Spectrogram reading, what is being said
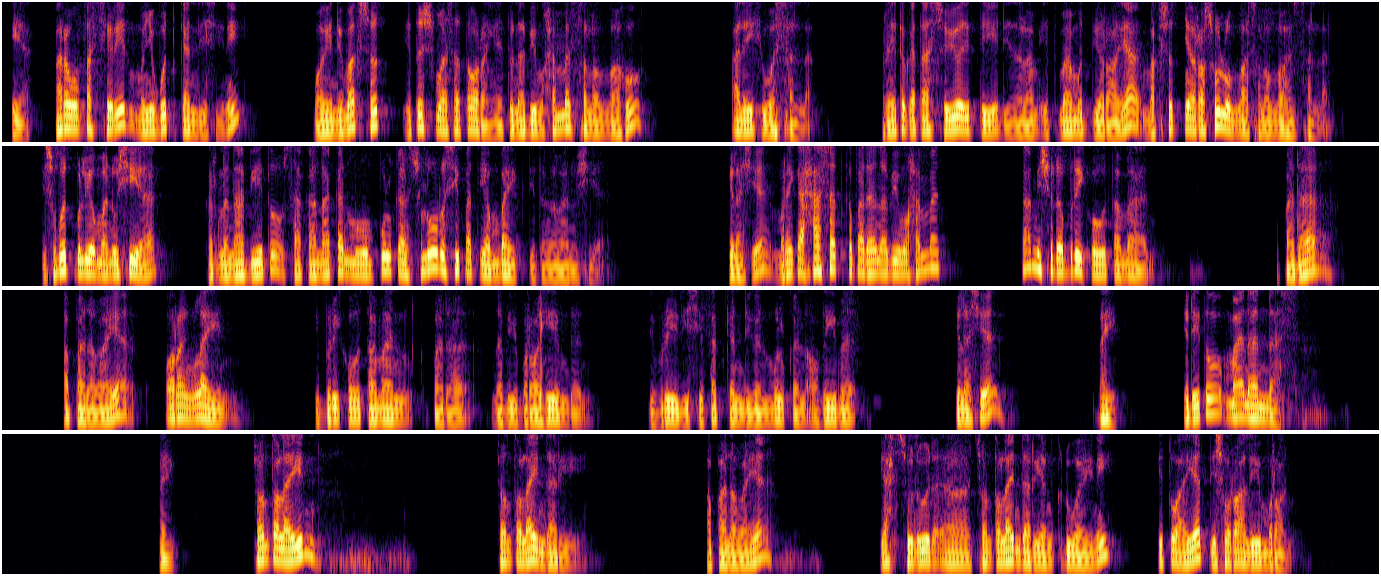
Iya, para mufassirin menyebutkan di sini bahwa yang dimaksud itu cuma satu orang yaitu Nabi Muhammad sallallahu alaihi wasallam. Karena itu kata Suyuti di dalam Itmamud Diraya maksudnya Rasulullah sallallahu alaihi wasallam. Disebut beliau manusia karena Nabi itu seakan-akan mengumpulkan seluruh sifat yang baik di tengah manusia. Jelas ya, mereka hasad kepada Nabi Muhammad. Kami sudah beri keutamaan kepada apa namanya orang lain diberi keutamaan kepada Nabi Ibrahim dan diberi disifatkan dengan mulkan azimah. Jelas ya? Baik. Jadi itu mana nas. Baik. Contoh lain. Contoh lain dari apa namanya? Ya, sudah uh, contoh lain dari yang kedua ini itu ayat di surah Ali Imran.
